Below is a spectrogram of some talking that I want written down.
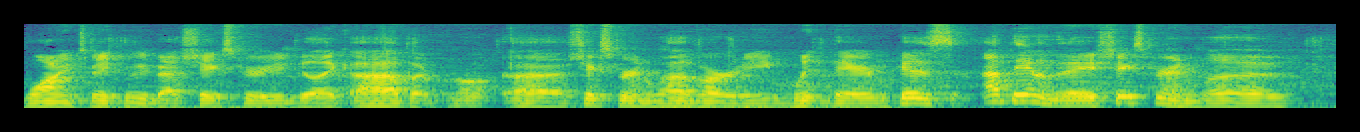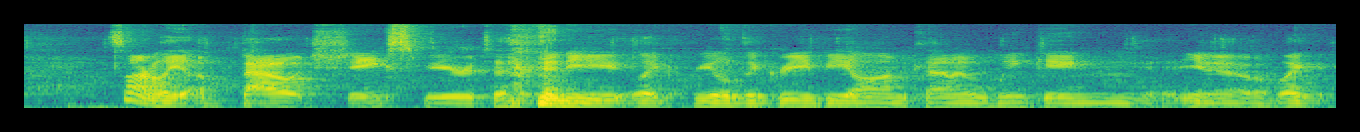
wanting to make a movie about Shakespeare, you'd be like, ah, but uh, Shakespeare in Love already went there because at the end of the day, Shakespeare in Love. It's not really about Shakespeare to any like real degree beyond kind of winking, you know. Like,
